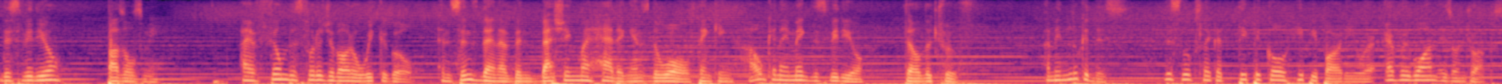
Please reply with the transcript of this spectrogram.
This video puzzles me. I have filmed this footage about a week ago, and since then I've been bashing my head against the wall thinking how can I make this video tell the truth. I mean look at this. This looks like a typical hippie party where everyone is on drugs.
